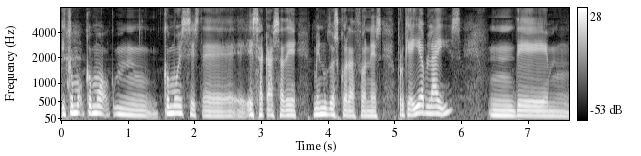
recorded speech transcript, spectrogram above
¿Y cómo, cómo, mm, cómo es este, esa casa de menudos corazones? Porque ahí habláis mm, de,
